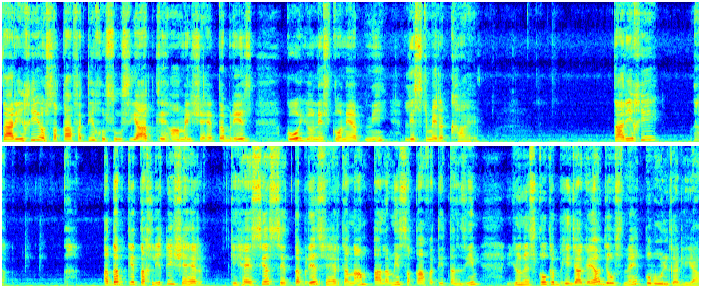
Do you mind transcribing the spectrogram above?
تاریخی اور ثقافتی خصوصیات کے حامل شہر تبریز کو یونیسکو نے اپنی لسٹ میں رکھا ہے۔ تاریخی ادب کے تخلیقی شہر کی حیثیت سے تبریز شہر کا نام عالمی ثقافتی تنظیم یونیسکو کو بھیجا گیا جو اس نے قبول کر لیا۔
